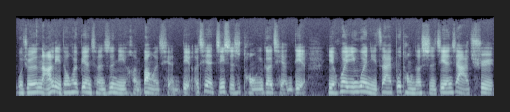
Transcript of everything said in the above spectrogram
我觉得哪里都会变成是你很棒的前店，而且即使是同一个前店，也会因为你在不同的时间下去。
